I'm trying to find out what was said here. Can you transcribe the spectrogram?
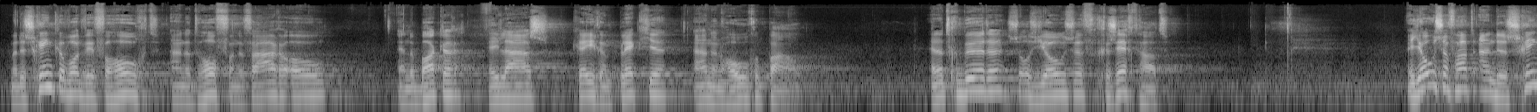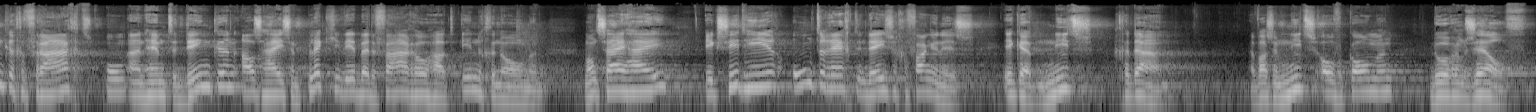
Maar de schinker wordt weer verhoogd aan het hof van de farao. En de bakker, helaas, kreeg een plekje aan een hoge paal. En het gebeurde zoals Jozef gezegd had. En Jozef had aan de schinker gevraagd om aan hem te denken als hij zijn plekje weer bij de farao had ingenomen. Want zei hij, ik zit hier onterecht in deze gevangenis. Ik heb niets gedaan. Er was hem niets overkomen door hemzelf.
